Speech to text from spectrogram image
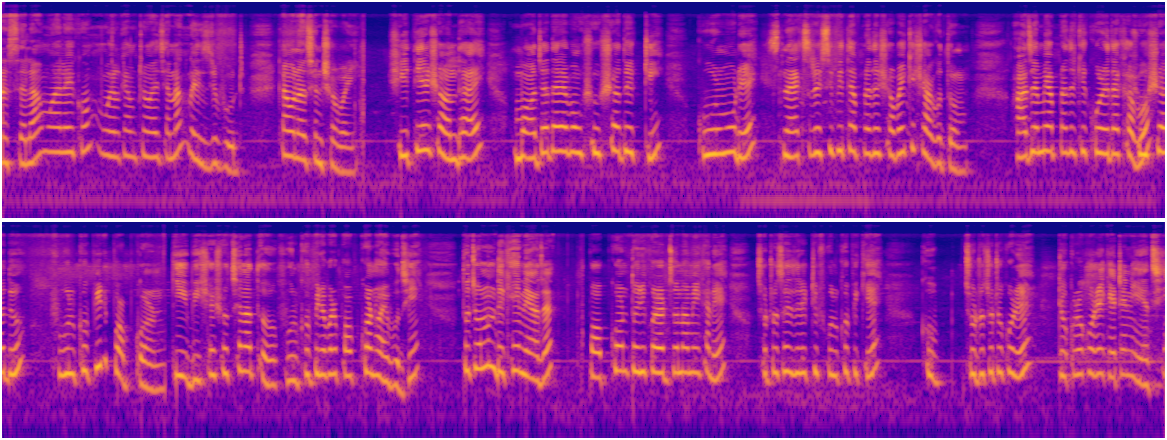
আসসালামু আলাইকুম ওয়েলকাম টু মাই চ্যানেল রেসডি ফুড কেমন আছেন সবাই? শীতের সন্ধ্যায় মজাদার এবং সুস্বাদু একটি কুড়মুড়ে স্ন্যাক্স রেসিপিতে আপনাদের সবাইকে স্বাগতম। আজ আমি আপনাদেরকে করে দেখাবো সুস্বাদু ফুলকপির পপকর্ন কি বিশ্বাস হচ্ছে না তো? ফুলকপির আবার পপকর্ন হয় বুঝি? তো চলুন দেখেই নেওয়া যাক। পপকর্ন তৈরি করার জন্য আমি এখানে ছোট সাইজের একটি ফুলকপিকে খুব ছোট ছোট করে টুকরো করে কেটে নিয়েছি।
